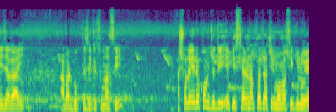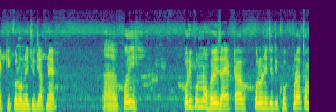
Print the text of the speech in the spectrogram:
এই জায়গায় আবার ঢুকতেছে কিছু মাছি। আসলে এরকম যদি এপি সেরেনা প্রজাতির মৌমাছিগুলো একটি কলোনি যদি আপনার পরি, পরিপূর্ণ হয়ে যায়, একটা কলোনি যদি খুব পুরাতন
